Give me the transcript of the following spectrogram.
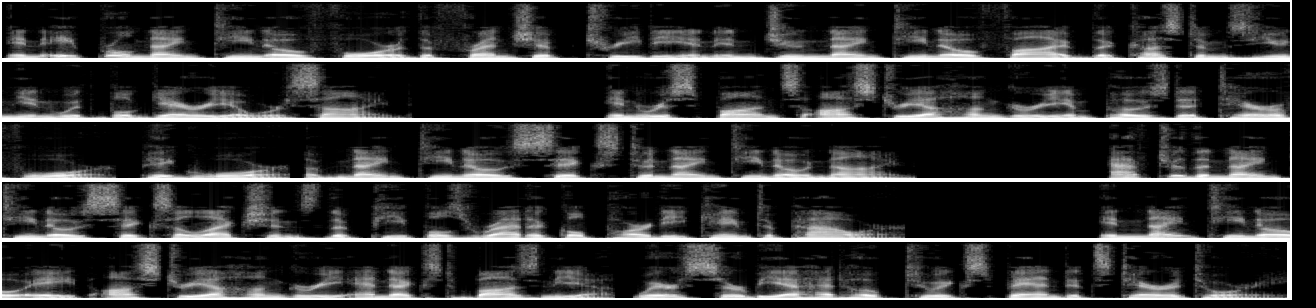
In April 1904 the Friendship Treaty and in June 1905 the customs union with Bulgaria were signed. In response Austria-Hungary imposed a tariff war, Pig war of 1906 to 1909. After the 1906 elections the People's Radical Party came to power. In 1908 Austria-Hungary annexed Bosnia, where Serbia had hoped to expand its territory.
